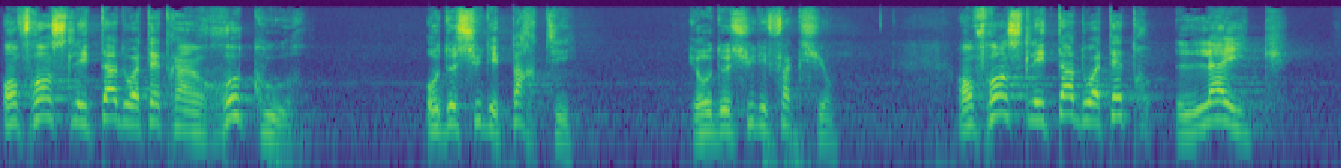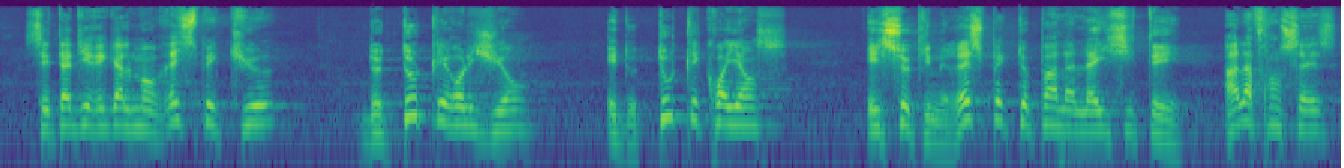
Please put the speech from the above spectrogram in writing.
En France, l'État doit être un recours au-dessus des partis et au-dessus des factions. En France, l'État doit être laïque, c'est-à-dire également respectueux de toutes les religions et de toutes les croyances, et ceux qui ne respectent pas la laïcité à la française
